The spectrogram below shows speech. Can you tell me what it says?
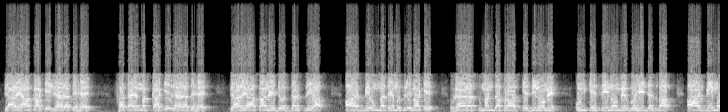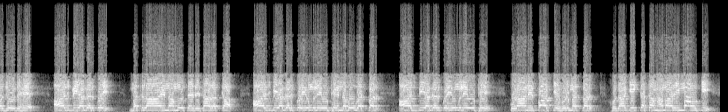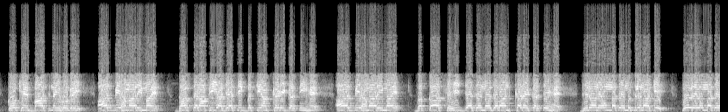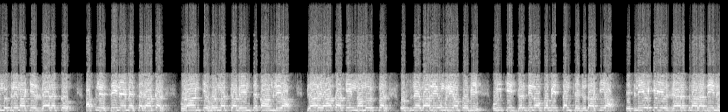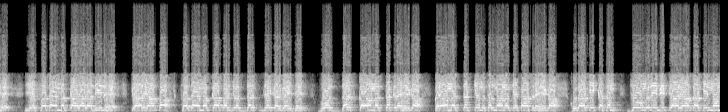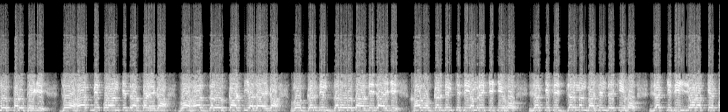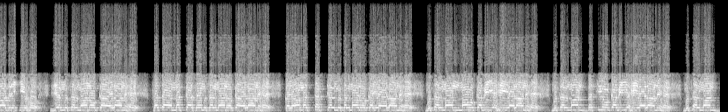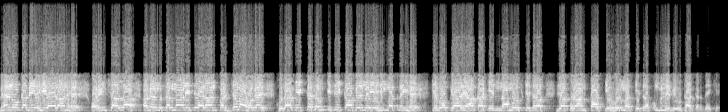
پیارے آقا کی غیرت ہے، فتح مکہ کی غیرت ہے۔ پیارے آقا نے جو درس دیا، آج بھی امت مسلمہ کے غیرت مند افراد کے دلوں میں، ان کے سینوں میں وہی جذبہ آج بھی موجود ہے۔ آج بھی اگر کوئی مسئلہ آئے ناموس رسالت کا آج بھی اگر کوئی انگلی اٹھے نبوت پر، آج بھی اگر کوئی انگلی اٹھے قرآن پاک کی حرمت پر، خدا کی قسم ہماری ماؤں کی کوکھیں بانچ نہیں ہو گئی۔ آج بھی ہماری مائیں ڈاکٹر آفیہ جیسی بچیاں کھڑی کرتی ہیں۔ آج بھی ہماری مائیں وقاص شہید جیسے نوجوان کھڑے کرتے ہیں، جنہوں نے امت مسلمہ کی، پورے امت مسلمہ کی غیرت کو اپنے سینے میں سجا کر قرآن کی حرمت کا بھی انتقام لیا۔ پیارے آقا کی ناموس پر اٹھنے والی انگلیوں کو بھی، ان کی گردنوں کو بھی تن سے جدا کیا۔ اس لیے کہ یہ غیرت والا دین ہے، یہ فتح مکہ والا دین ہے۔ پیارے آقا، فتح مکہ پر جو درس دے کر گئے تھے، وہ درس قیامت تک رہے گا۔ قیامت تک کے مسلمانوں کے پاس رہے گا۔ خدا کی قسم، جو انگلی بھی پیارے آقا کی ناموس پر اٹھے گی جو ہاتھ بھی قرآن کی طرف بڑھے گا، وہ ہاتھ ضرور کاٹ دیا جائے گا، وہ گردن ضرور اتار دی جائے گی۔ خواہ وہ گردن کسی امریکی کی ہو، یا کسی جرمن باشندے کی ہو، یا کسی یورپ کے پادری کی ہو، یہ مسلمانوں کا اعلان ہے۔ فتح مکہ سے مسلمانوں کا اعلان ہے۔ قیامت تک کل مسلمانوں کا یہ اعلان ہے۔ مسلمان ماؤں کا بھی یہی اعلان ہے۔ مسلمان بچیوں کا بھی یہی اعلان ہے، مسلمان بہنوں کا بھی یہی اعلان ہے۔ اور انشاءاللہ اگر مسلمان اس اعلان پر جمع ہو گئے، خدا کی قسم کسی کافر میں یہ ہمت نہیں ہے کہ وہ پیارے آقا کی ناموس کی طرف یا قرآن پاک کی حرمت کی طرف انگلی بھی اٹھا کر دیکھے۔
